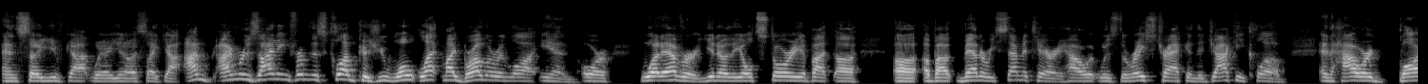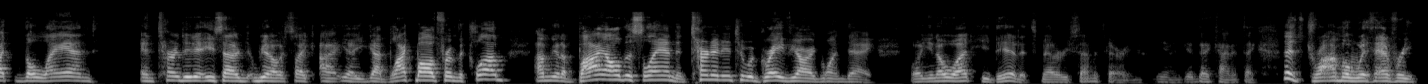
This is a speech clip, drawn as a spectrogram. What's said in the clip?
And so you've got where, you know, it's like, yeah, I'm I'm resigning from this club because you won't let my brother-in-law in or whatever. You know, the old story about uh uh, about Metairie Cemetery, how it was the racetrack and the jockey club, and Howard bought the land and turned it. He said, you know, it's like, uh, you know, you got blackballed from the club. I'm going to buy all this land and turn it into a graveyard one day. Well, you know what? He did. It's Metairie Cemetery. You know, did that kind of thing. There's drama with every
